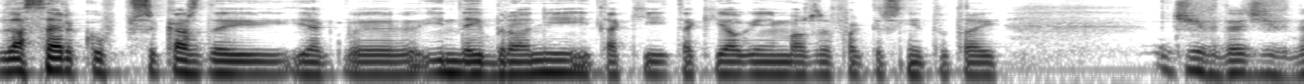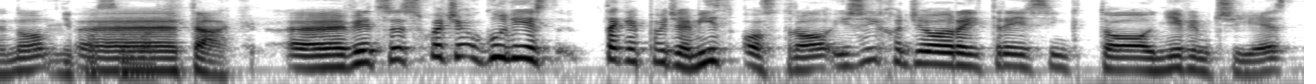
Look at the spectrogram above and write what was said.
laserków przy każdej jakby innej broni i taki, taki ogień może faktycznie tutaj Dziwne, dziwne, no. E, tak, e, więc słuchajcie, ogólnie jest, tak jak powiedziałem, jest ostro. Jeżeli chodzi o ray tracing, to nie wiem, czy jest.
